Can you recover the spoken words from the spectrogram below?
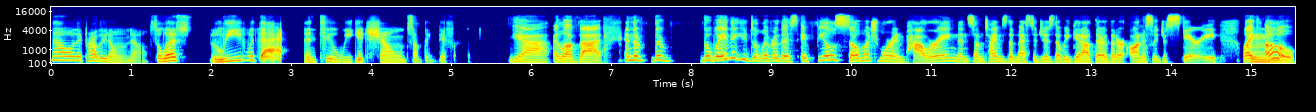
No, they probably don't know. So let's lead with that until we get shown something different. Yeah, I love that. And the the the way that you deliver this, it feels so much more empowering than sometimes the messages that we get out there that are honestly just scary. Like, mm. oh,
